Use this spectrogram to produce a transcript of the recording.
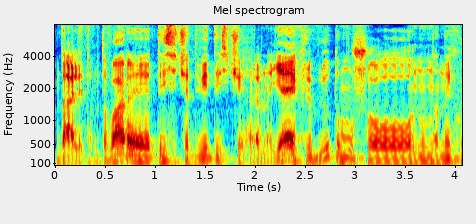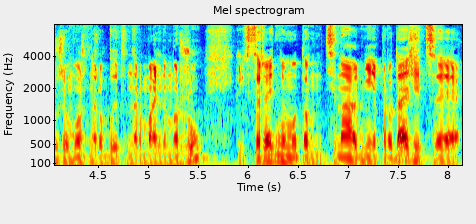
Далі там товари 1000-2000 гривень. Я їх люблю, тому що ну, на них вже можна робити нормальну маржу. І в середньому там ціна однієї продажі це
